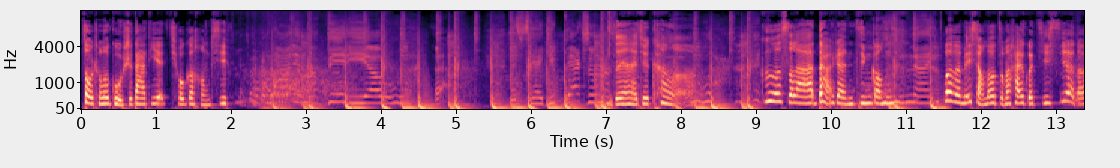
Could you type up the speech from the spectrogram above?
造成了股市大跌。求个横批。你昨天还去看了《哥斯拉大战金刚》，万万没想到，怎么还有个机械的？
